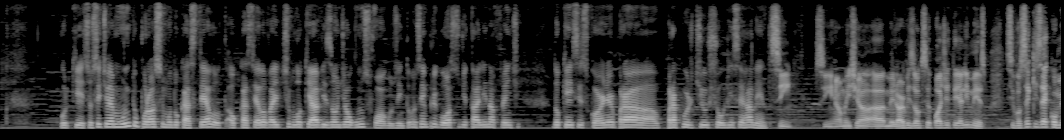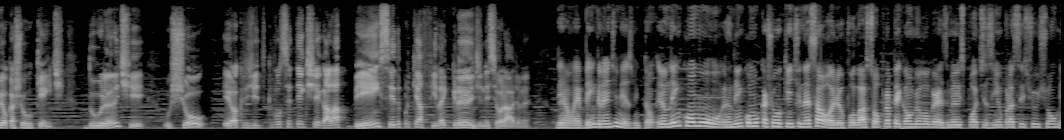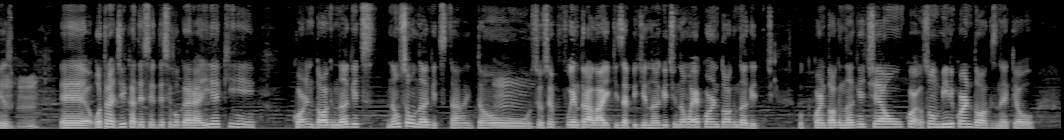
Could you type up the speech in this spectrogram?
Porque se você estiver muito próximo do castelo, o castelo vai te bloquear a visão de alguns fogos. Então eu sempre gosto de estar ali na frente do Casey's Corner para curtir o show de encerramento. Sim, sim, realmente é a melhor visão que você pode ter ali mesmo. Se você quiser comer o cachorro quente durante o show, eu acredito que você tem que chegar lá bem cedo porque a fila é grande nesse horário, né? Não, é bem grande mesmo. Então, eu nem como, eu nem como cachorro quente nessa hora. Eu vou lá só pra pegar o meu lugar, meu spotzinho pra assistir o show mesmo. Uhum. É, outra dica desse, desse lugar aí é que corn dog nuggets não são nuggets, tá? Então, Hum. se você for entrar lá e quiser pedir nugget, não é corn dog nugget. O corn dog nugget é um são mini corn dogs, né, que é o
